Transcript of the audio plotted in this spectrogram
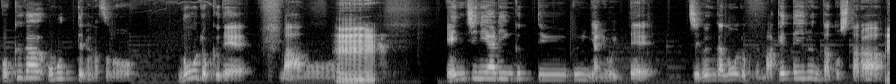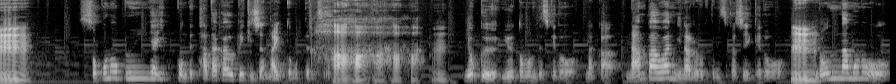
僕が思ってるのは、その、能力で、まああの、うん。エンジニアリングっていう分野において、自分が能力で負けているんだとしたら、うん。そこの分野一本で戦うべきじゃないと思ってるんですよ。ははははは。うん。よく言うと思うんですけど、なんか、ナンバーワンになるのって難しいけど、いうん。ろんなものを、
